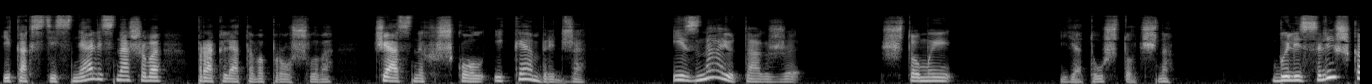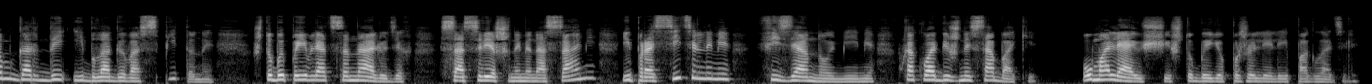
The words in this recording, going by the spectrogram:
и как стеснялись нашего проклятого прошлого, частных школ и Кембриджа. И знаю также, что мы... Я-то уж точно были слишком горды и благовоспитаны, чтобы появляться на людях со свешенными носами и просительными физиономиями, как у обиженной собаки, умоляющей, чтобы ее пожалели и погладили.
